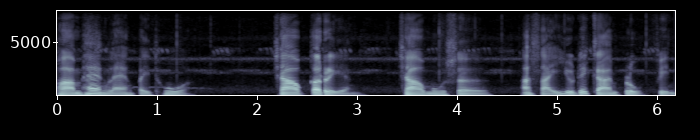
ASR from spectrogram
ความแห้งแล้งไปทั่ว ชาวกะเหรี่ยง ชาวมูเซอร์ อาศัยอยู่ด้วยการปลูกฝิ่น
